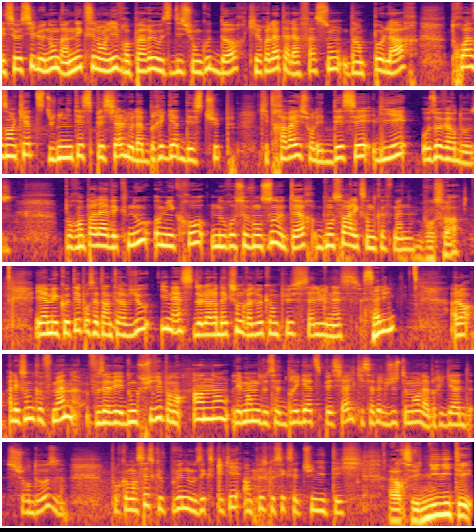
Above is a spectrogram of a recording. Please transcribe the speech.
mais c'est aussi le nom d'un excellent livre paru aux éditions Goutte d'Or qui relate à la façon d'un polar trois enquêtes d'une unité spéciale de la Brigade des stupes qui travaille sur les décès liés aux overdoses. Pour en parler avec nous, au micro, nous recevons son auteur. Bonsoir Alexandre Kaufmann. Bonsoir. Et à mes côtés pour cette interview, Inès de la rédaction de Radio Campus. Salut Inès. Salut. Alors Alexandre Kaufmann, vous avez donc suivi pendant un an les membres de cette brigade spéciale qui s'appelle justement la brigade surdose. Pour commencer, est-ce que vous pouvez nous expliquer un peu ce que c'est que cette unité? Alors c'est une unité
